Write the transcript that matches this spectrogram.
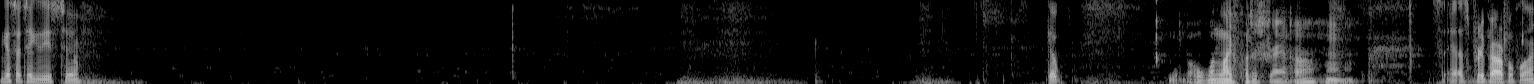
I guess I take these two. Go. Oh, one life Flooded Strand, huh? Hmm. It's, yeah, it's a pretty powerful play.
